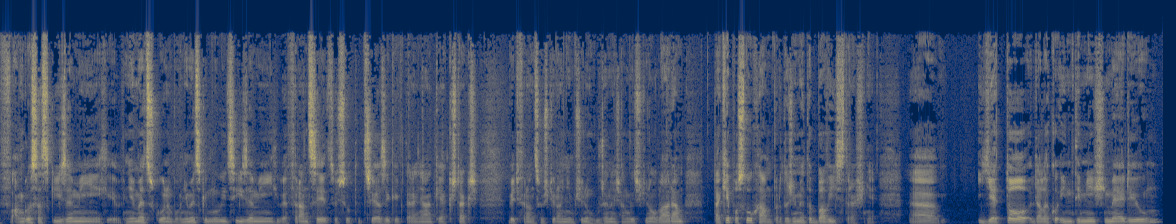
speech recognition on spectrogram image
v anglosaských zemích, v Německu nebo v německy mluvících zemích, ve Francii, což jsou ty tři jazyky, které nějak jakž takž, byť francouzštinu a němčinu hůře než angličtinu ovládám, tak je poslouchám, protože mě to baví strašně. Eh, je to daleko intimnější médium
